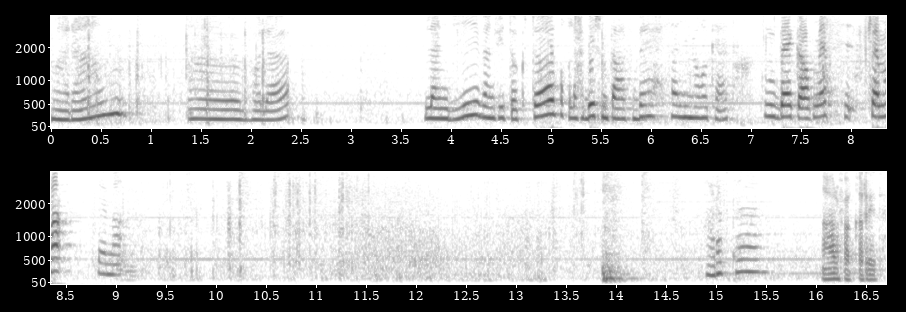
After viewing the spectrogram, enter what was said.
madame, euh, voilà. Lundi 28 octobre, ل 11 متاع الصباح salle numéro 4. داكور ميرسي سلامة سلامة عرفتها؟ نعرفها قريتها.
